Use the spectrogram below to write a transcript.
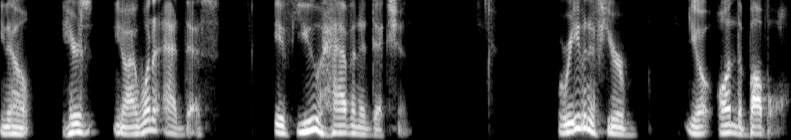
know, here's, you know, I want to add this. If you have an addiction, or even if you're, you know, on the bubble,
